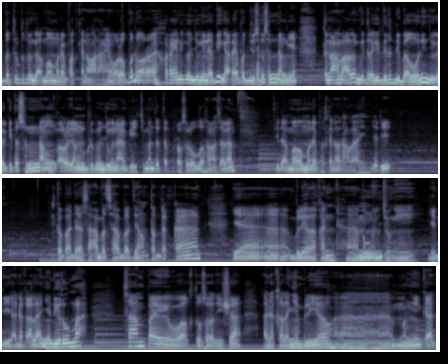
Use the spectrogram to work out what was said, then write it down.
betul-betul nggak mau merepotkan orangnya walaupun orang orang yang dikunjungi Nabi nggak repot justru seneng ya. Tengah malam kita lagi tidur dibangunin juga kita senang kalau yang berkunjung Nabi. Cuman tetap Rasulullah SAW tidak mau merepotkan orang lain. Jadi kepada sahabat-sahabat yang terdekat ya uh, beliau akan uh, mengunjungi. Jadi ada kalanya di rumah sampai waktu sholat isya ada kalanya beliau uh, mengikat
